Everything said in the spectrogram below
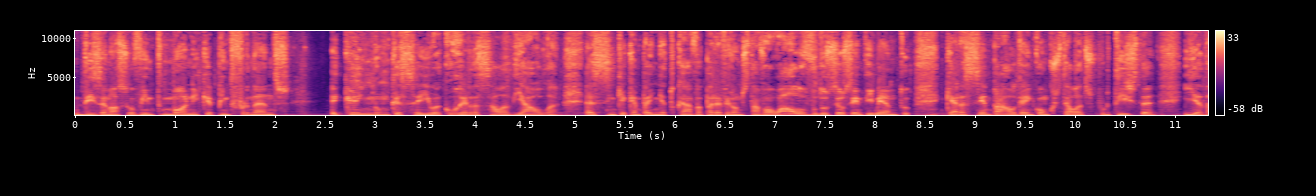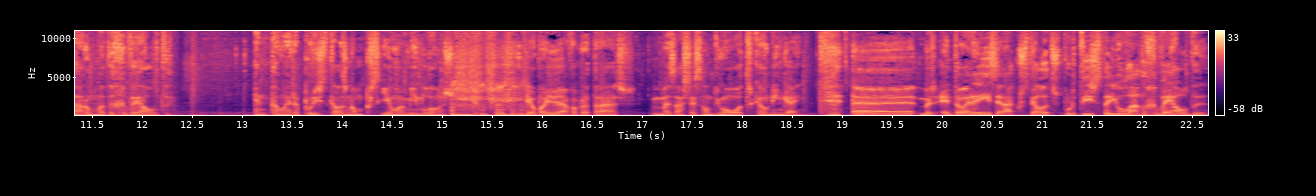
diz a nossa ouvinte Mónica Pinto Fernandes. Quem nunca saiu a correr da sala de aula assim que a campainha tocava para ver onde estava o alvo do seu sentimento? Que era sempre alguém com costela de esportista e a dar uma de rebelde. Então era por isto que elas não me perseguiam a mim de longe. Eu bem olhava para trás, mas à exceção de um ou outro cão, ninguém. Ah, mas então era isso, era a costela de esportista e o lado rebelde.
